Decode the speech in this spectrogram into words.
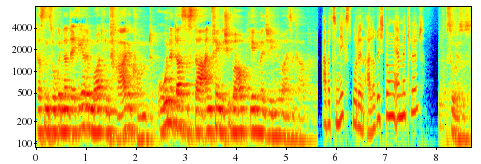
dass ein sogenannter Ehrenmord in Frage kommt, ohne dass es da anfänglich überhaupt irgendwelche Hinweise gab. Aber zunächst wurde in alle Richtungen ermittelt? So ist es.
